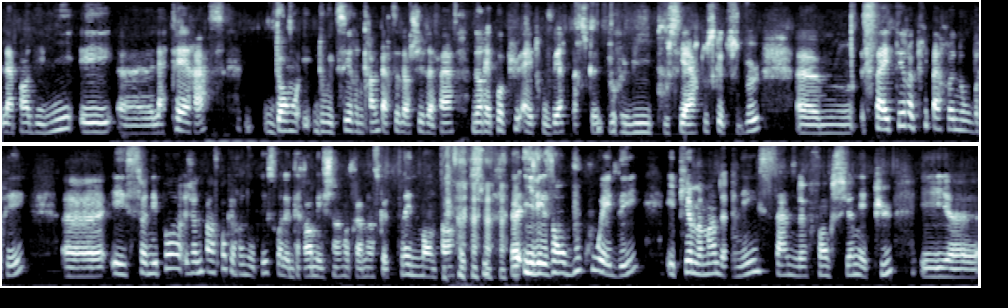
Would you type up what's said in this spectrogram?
la pandémie et euh, la terrasse, dont, d'où ils tirent une grande partie de leur chiffre d'affaires, n'aurait pas pu être ouverte parce que bruit, poussière, tout ce que tu veux. Ça a été repris par Renaud Bré. Euh, et ce n'est pas, je ne pense pas que Renaud Bré soit le grand méchant, contrairement à ce que plein de monde pense là-dessus. Euh, ils les ont beaucoup aidés. Et puis, à un moment donné, ça ne fonctionnait plus. Et euh,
